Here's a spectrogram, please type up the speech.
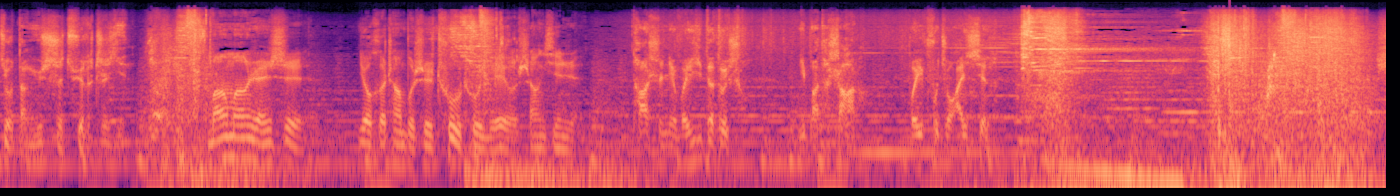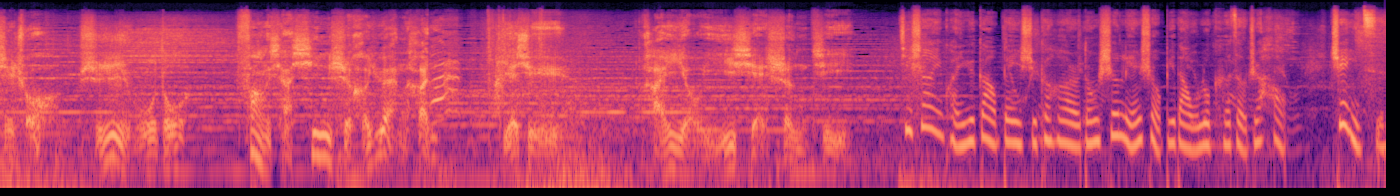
就等于失去了知音。茫茫人世。又何尝不是处处也有伤心人？他是你唯一的对手，你把他杀了，为父就安心了。施主，时日无多，放下心事和怨恨，也许还有一线生机。继上一款预告被徐克和尔冬升联手逼到无路可走之后，这一次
